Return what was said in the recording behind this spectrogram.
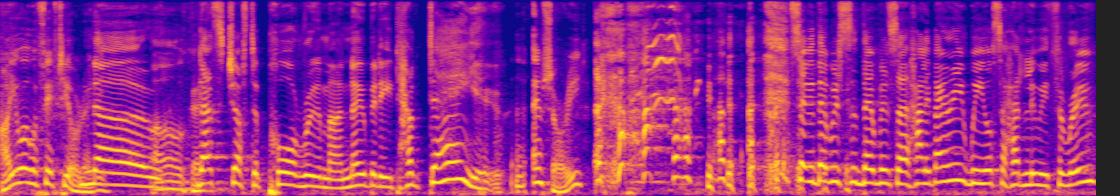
Are you over fifty already? No, Oh, okay. that's just a poor rumor. Nobody. How dare you? Uh, I'm sorry. so there was there was uh, Halle Berry. We also had Louis Theroux,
